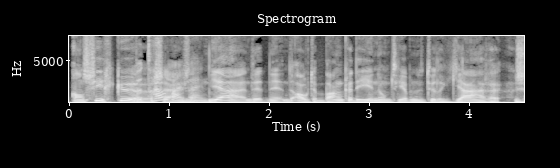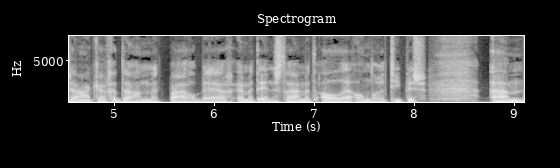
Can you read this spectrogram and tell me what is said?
aan zich keurig zijn. zijn. Ja, de, de, ook de banken die je noemt... die hebben natuurlijk jaren zaken gedaan met Parelberg... en met Enstra en met allerlei andere types. Ehm,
